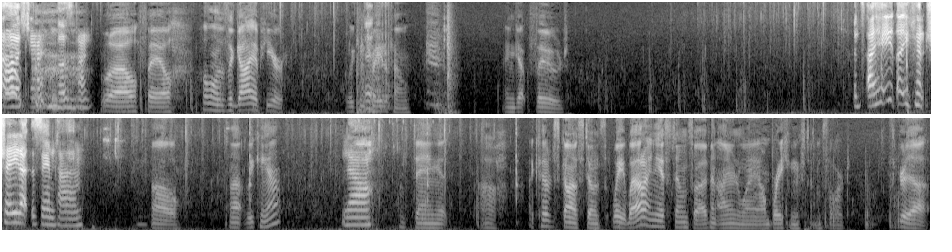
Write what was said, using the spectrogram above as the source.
oh sure, those aren't. Well, fail. Hold on, there's a guy up here. We can Uh. trade with him. And get food. It's, I hate that you can't trade at the same time. Oh. Uh, we can't? No. Dang it. Oh. I could have just gone a stone s- Wait, why don't I need a stone sword? I have an iron one and I'm breaking a stone sword. Screw that.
